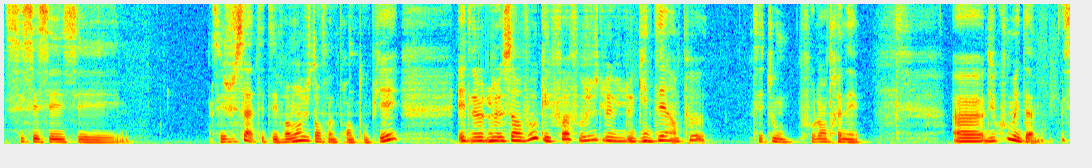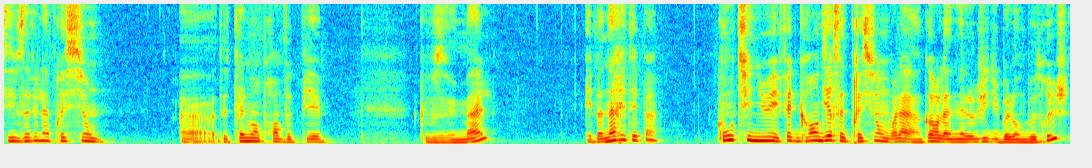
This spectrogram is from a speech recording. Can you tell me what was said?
c'est, c'est juste ça. T'étais vraiment juste en train de prendre ton pied. Et le, cerveau, quelquefois, faut juste le, guider un peu. C'est tout. faut l'entraîner. Euh, du coup, mesdames, si vous avez l'impression euh, de tellement prendre votre pied que vous avez mal, eh ben n'arrêtez pas. Continuez, faites grandir cette pression. Voilà, encore l'analogie du ballon de baudruche.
